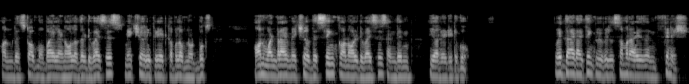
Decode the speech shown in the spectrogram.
on desktop, mobile and all other devices. Make sure you create a couple of notebooks on OneDrive. Make sure they sync on all devices and then you are ready to go. With that, I think we will summarize and finish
